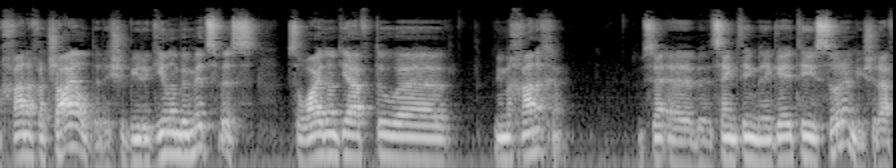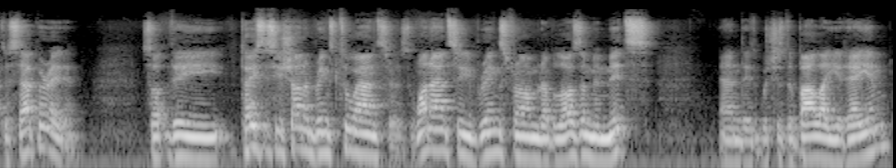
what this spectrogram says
mechanach a child, that he should be regilim b'mitzvahs. So why don't you have to uh, be mechanachim? Uh, the same thing to Yisurim, you should have to separate him. So the Taisis Yishana brings two answers. One answer he brings from Rabbi Lazar Mimitz, and which is the Bala Yireim,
